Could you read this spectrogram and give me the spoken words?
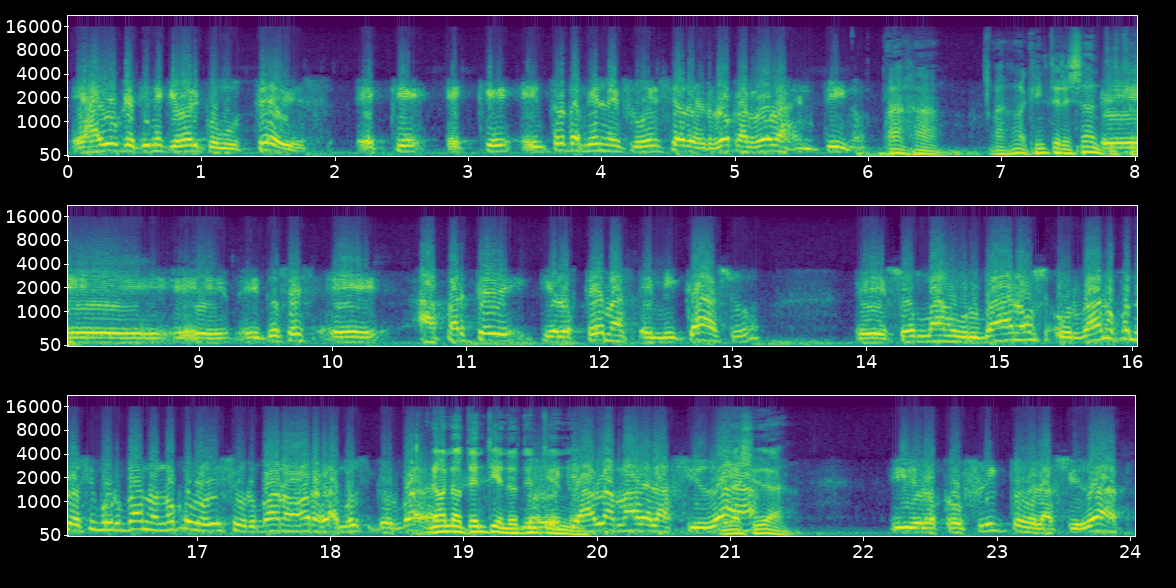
es algo que tiene que ver con ustedes. Es que es que entra también la influencia del rock and roll argentino. Ajá, ajá, qué interesante. Eh, entonces, aparte de que los temas, en mi caso, eh, son más urbanos, urbanos cuando decimos urbanos, no como dice urbano ahora la música urbana. No, no, te entiendo, te entiendo. Que habla más de la ciudad, la ciudad. y de los conflictos de la ciudad.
